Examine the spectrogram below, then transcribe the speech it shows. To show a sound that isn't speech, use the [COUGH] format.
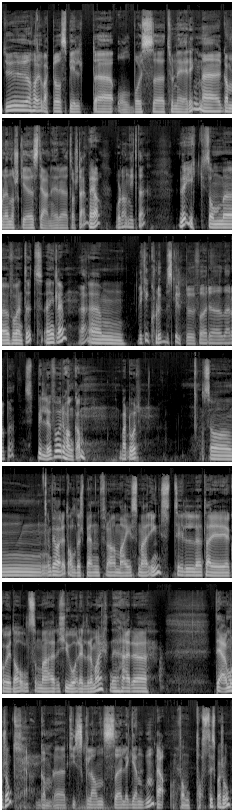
Du har jo vært og spilt uh, Allboys-turnering med gamle norske stjerner, eh, Torstein. Ja. Hvordan gikk det? Det gikk som eh, forventet, egentlig. Ja. Um, Hvilken klubb spilte du for eh, der oppe? spiller for HamKam hvert år. Så um, vi har et aldersspenn fra meg som er yngst, til Terje Koidal som er 20 år eldre enn meg. Det er eh, Det er jo morsomt. Gamle Tysklandslegenden. Ja, fantastisk person.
